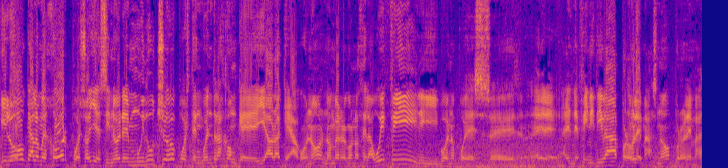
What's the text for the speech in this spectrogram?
Y luego que a lo mejor, pues oye, si no eres muy ducho, pues te encuentras con que, ¿y ahora qué hago? No, no me reconoce la wifi y bueno, pues eh, eh, en definitiva, problemas, ¿no? Problemas.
